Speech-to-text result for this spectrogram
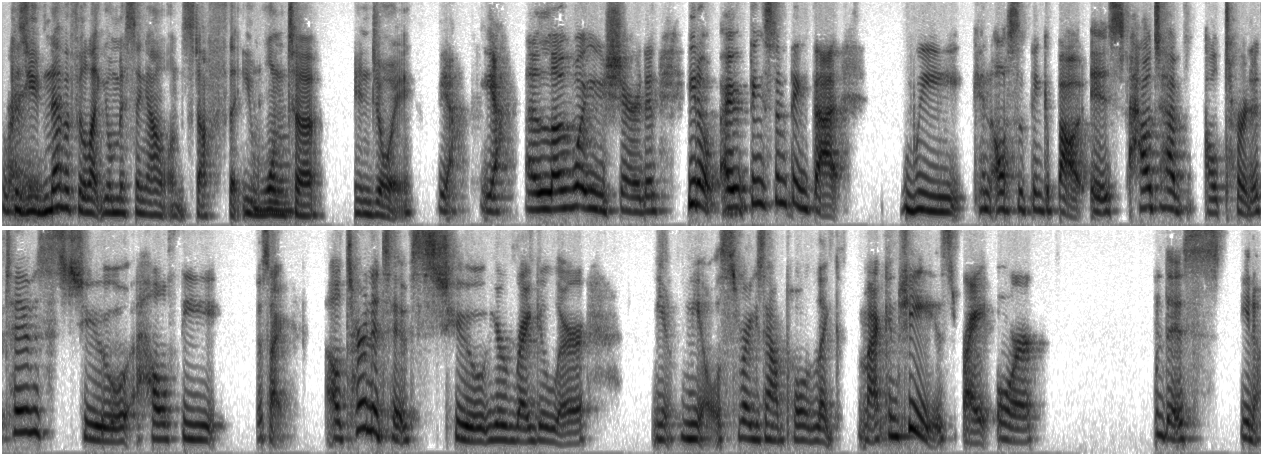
because right. you never feel like you're missing out on stuff that you mm-hmm. want to enjoy. Yeah. Yeah. I love what you shared. And, you know, I think something that we can also think about is how to have alternatives to healthy, sorry, alternatives to your regular you know meals for example like mac and cheese right or this you know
